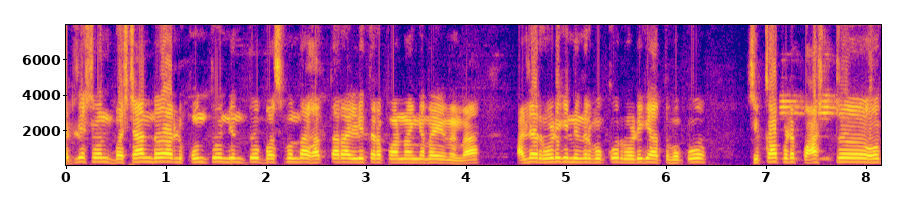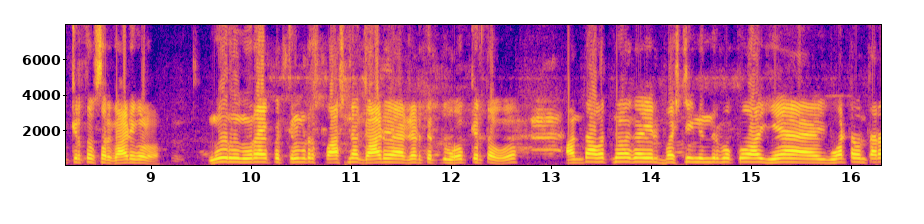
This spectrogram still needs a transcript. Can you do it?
ಅಟ್ಲೀಸ್ಟ್ ಒಂದು ಬಸ್ ಸ್ಟ್ಯಾಂಡ್ ಅಲ್ಲಿ ಕುಂತು ನಿಂತು ಬಸ್ ಬಂದಾಗ ಹತ್ತಾರ, ಇಳಿತಾರಪ್ಪ ಅನ್ನೋಂಗೆಲ್ಲ ಏನಿಲ್ಲ. ಅಲ್ಲೇ ರೋಡಿಗೆ ನಿಂದಿರ್ಬೇಕು, ರೋಡಿಗೆ ಹತ್ಬೇಕು. ಸಿಕ್ಕಾಪಟ್ಟೆ ಫಾಸ್ಟ್ ಹೋಗಿರ್ತವೆ ಸರ್ ಗಾಡಿಗಳು. ನೂರು ನೂರ ಇಪ್ಪತ್ತು ಕಿಲೋಮೀಟರ್ ಫಾಸ್ಟ್ನಾಗ ಗಾಡಿ ಅಡ್ಡಾಡ್ತಿರ್ತವೆ ಹೋಗ್ತಿರ್ತಾವೆ. ಅಂತ ಹೊತ್ತಿನೊಳಗೆ ಇಲ್ಲಿ ಬಸ್ಟಿಗೆ ನಿಂದಿರ್ಬೇಕು, ಏ, ಒಟ್ಟು ಒಂಥರ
